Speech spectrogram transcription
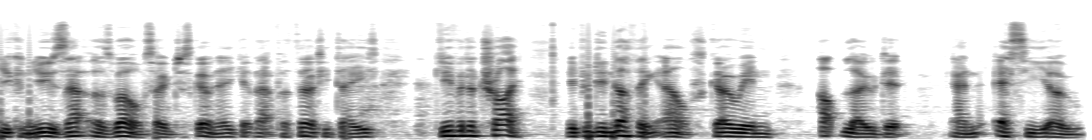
you can use that as well. So just go in there, get that for 30 days, give it a try. If you do nothing else, go in, upload it, and SEO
